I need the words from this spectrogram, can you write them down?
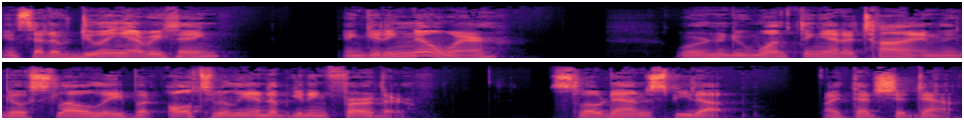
Instead of doing everything and getting nowhere, we're going to do one thing at a time and go slowly, but ultimately end up getting further. Slow down to speed up. Write that shit down.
